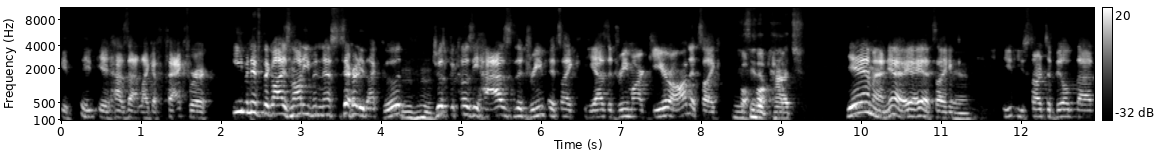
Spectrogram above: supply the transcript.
it, it, it has that like effect where even if the guy's not even necessarily that good, mm-hmm. just because he has the dream, it's like he has the Dream Art gear on. It's like you oh, see the patch. Yeah, man. Yeah, yeah, yeah. It's like yeah. you, you start to build that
